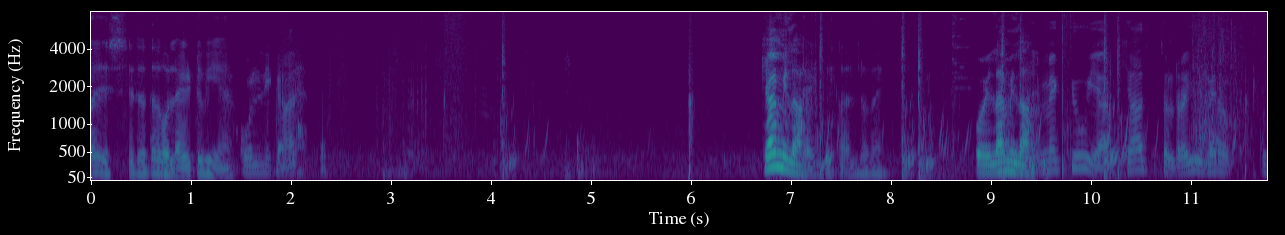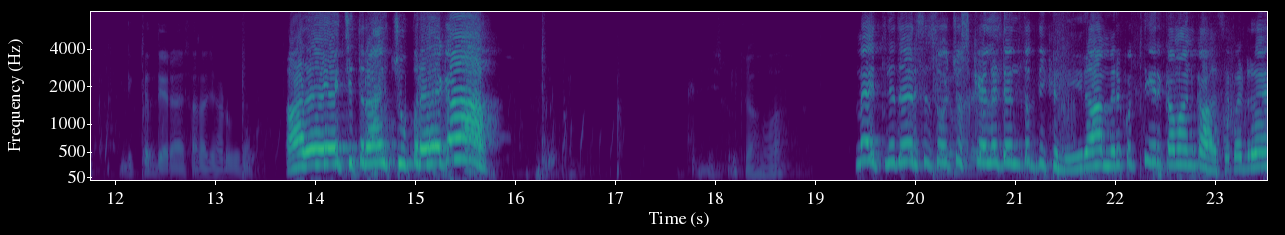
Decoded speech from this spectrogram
ओए इससे तो, तो वो लाइट भी है। कॉल निकाल क्या मिला? लाइट निकाल लो भाई। कोयला मिला। मैं क्यों यार क्या चल रहा है ये? मेरा कुछ दिक्कत दे रहा है सारा झाड़ू का अरे ये चित्रांश चुप रहेगा। इसको क्या हुआ? मैं इतनी देर से सोचू स्केलेटन तो दिख नहीं रहा। मेरे को तीर कमान कहाँ से पड़ रहे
